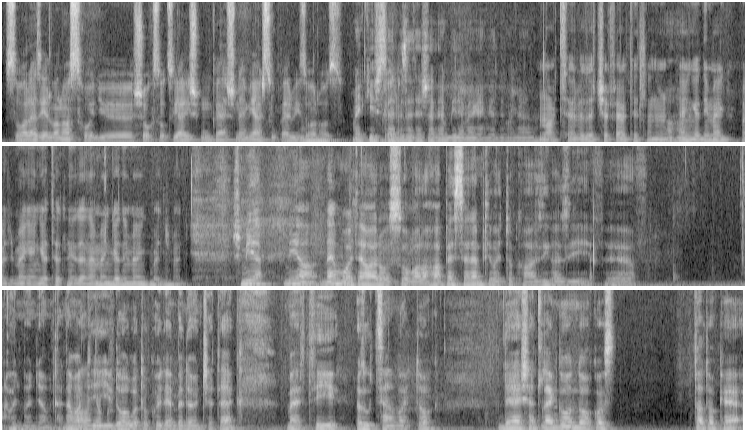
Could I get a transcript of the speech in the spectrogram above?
Szóval ezért van az, hogy sok szociális munkás nem jár szupervizorhoz. Meg kis szervezetesek nem bírja megengedni magának. Nagy szervezet se feltétlenül Aha. engedi meg, vagy megengedhetné, de nem engedi meg, vagy... vagy. És mi a, mi a nem volt-e arról szó valaha, persze nem ti vagytok az igazi, ö, hogy mondjam, tehát nem Valami. a ti dolgotok, hogy ebbe döntsetek, mert ti az utcán vagytok, de esetleg gondolkozt, tatok-e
